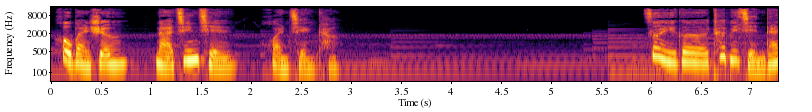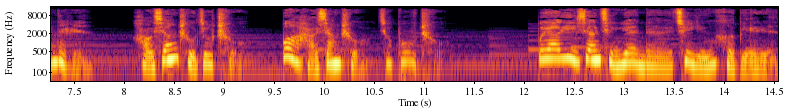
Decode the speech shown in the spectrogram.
后半生拿金钱换健康。做一个特别简单的人，好相处就处，不好相处就不处，不要一厢情愿的去迎合别人。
